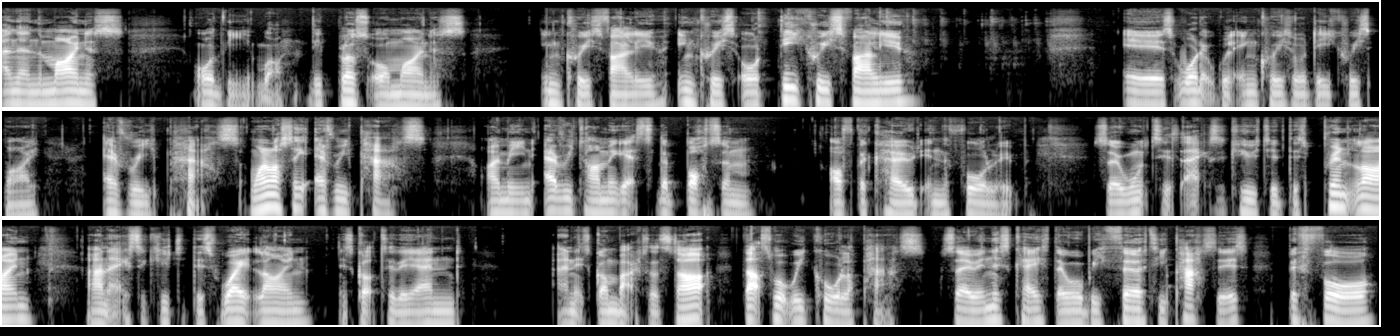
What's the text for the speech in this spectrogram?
And then the minus, or the, well, the plus or minus increase value, increase or decrease value is what it will increase or decrease by every pass. When I say every pass, I mean every time it gets to the bottom of the code in the for loop. So once it's executed this print line and executed this wait line, it's got to the end and it's gone back to the start. That's what we call a pass. So in this case, there will be 30 passes before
